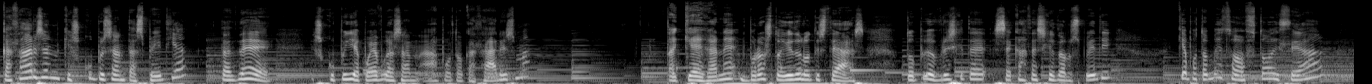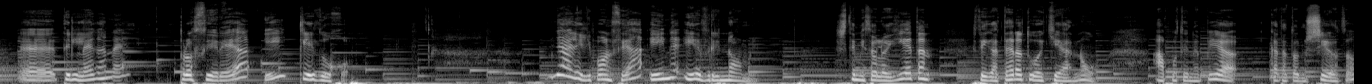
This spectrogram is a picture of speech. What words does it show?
Καθάριζαν και σκούπισαν τα σπίτια, τα δε σκουπίδια που έβγαζαν από το καθάρισμα τα καίγανε μπρος στο είδωλο της θεάς, το οποίο βρίσκεται σε κάθε σχεδόν σπίτι και από το μύθο αυτό η θεά ε, τη λέγανε προθυρέα ή κλειδούχο. Μια άλλη λοιπόν θεά είναι η Ευρυνόμη. Στη μυθολογία ήταν θυγατέρα του ωκεανού, από την οποία κατά τον Ισίωδο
